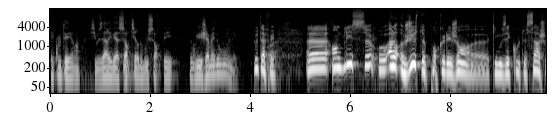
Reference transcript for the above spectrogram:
Écoutez, hein, si vous arrivez à sortir d'où vous sortez, n'oubliez jamais d'où vous venez. Tout à fait. Euh, on glisse au... Alors, juste pour que les gens euh, qui nous écoutent sachent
